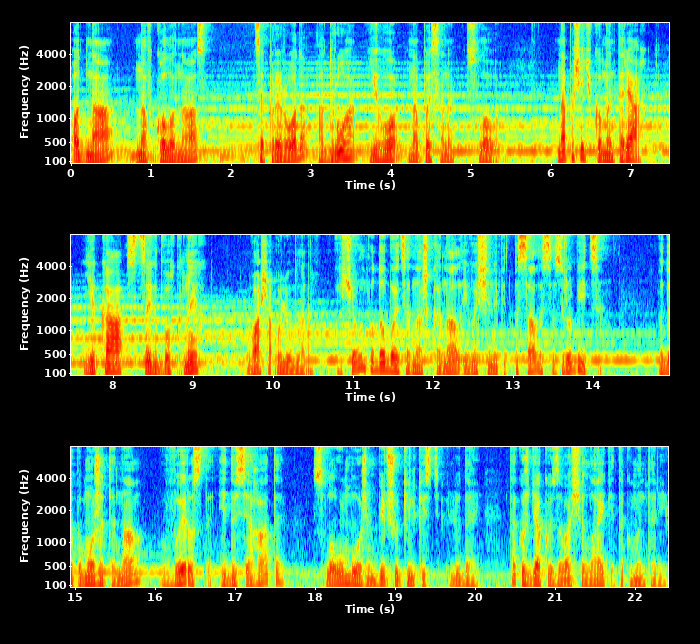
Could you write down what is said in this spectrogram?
Одна навколо нас це природа, а друга його написане слово. Напишіть в коментарях, яка з цих двох книг ваша улюблена. Якщо вам подобається наш канал і ви ще не підписалися, зробіть це. Ви допоможете нам вирости і досягати Словом Божим більшу кількість людей. Також дякую за ваші лайки та коментарі.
